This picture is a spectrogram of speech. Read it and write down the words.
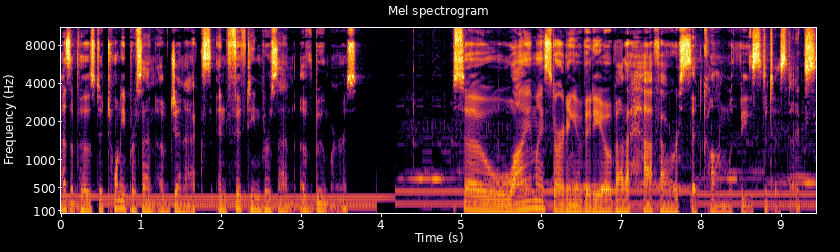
as opposed to 20% of Gen X and 15% of boomers. So, why am I starting a video about a half hour sitcom with these statistics?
